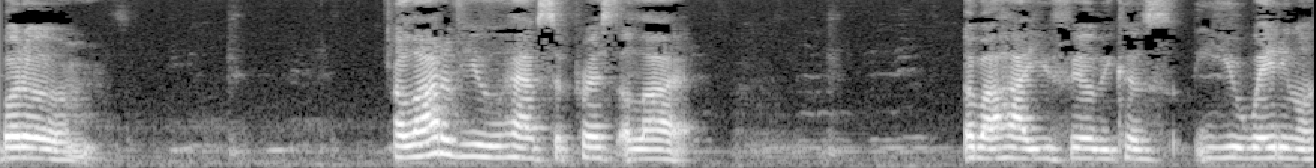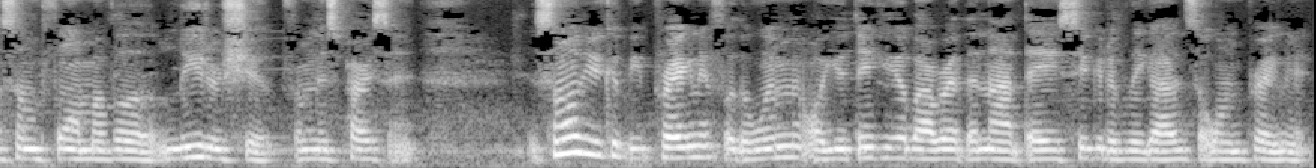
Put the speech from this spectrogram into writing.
But um, a lot of you have suppressed a lot about how you feel because you're waiting on some form of a leadership from this person. Some of you could be pregnant for the women or you're thinking about whether or not they secretively gotten someone pregnant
